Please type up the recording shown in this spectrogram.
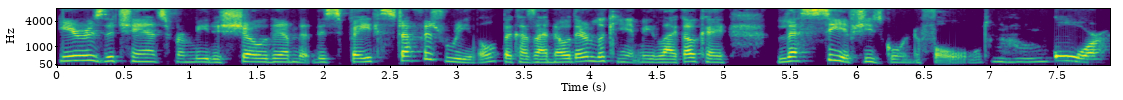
here is the chance for me to show them that this faith stuff is real because I know they're looking at me like, okay, let's see if she's going to fold. Mm-hmm. Or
